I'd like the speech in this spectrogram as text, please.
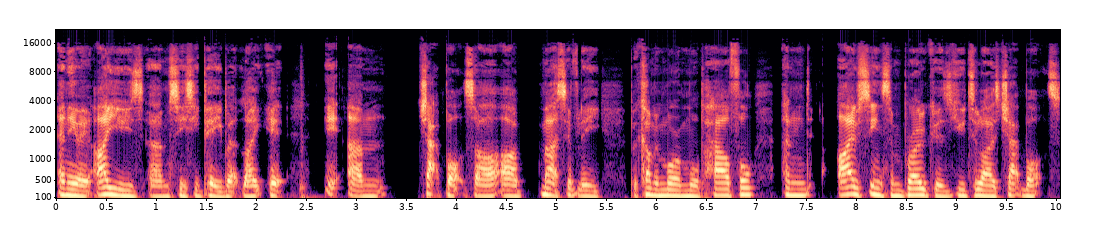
Anyway, I use um, CCP, but like it, it um, chatbots are are massively becoming more and more powerful, and I've seen some brokers utilize chatbots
